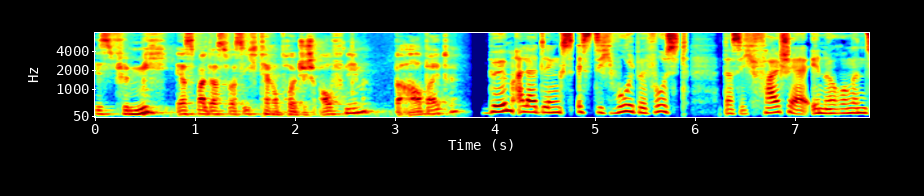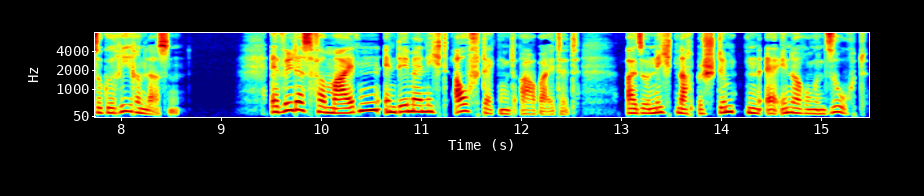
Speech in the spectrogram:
ist für mich erstmal das, was ich therapeutisch aufnehme, bearbeite. Böhm allerdings ist sich wohl bewusst, dass sich falsche Erinnerungen suggerieren lassen. Er will das vermeiden, indem er nicht aufdeckend arbeitet, also nicht nach bestimmten Erinnerungen sucht.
